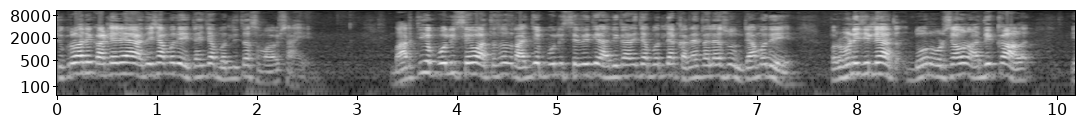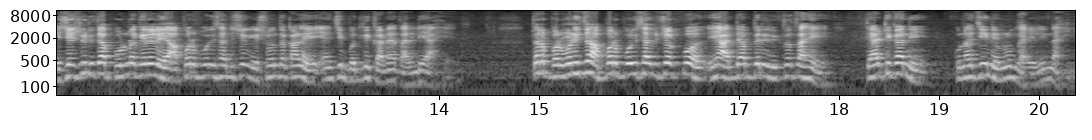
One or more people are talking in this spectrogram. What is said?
शुक्रवारी काढलेल्या आदेशामध्ये त्यांच्या बदलीचा समावेश आहे. भारतीय पोलीस सेवा तसंच राज्य पोलीस सेवेतील अधिकाऱ्यांच्या बदल्या करण्यात आल्या असून त्यामध्ये परभणी जिल्ह्यात दोन वर्षाहून अधिक काळ यशस्वीरित्या पूर्ण केलेले अपर पोलीस अधीक्षक यशवंत काळे यांची बदली करण्यात आलेली आहे. तर परभणीचं अपर पोलीस अधीक्षक पद हे अद्याप तरी रिक्तच आहे. त्या ठिकाणी कुणाची नेमणूक झालेली नाही.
